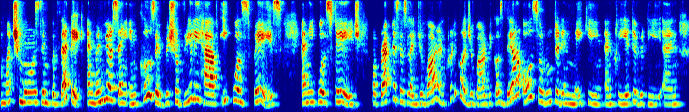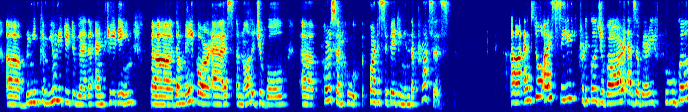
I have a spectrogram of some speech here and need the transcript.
much more sympathetic. And when we are saying inclusive, we should really have equal space and equal stage for practices like Jugaad and critical Jugaad because they are also rooted in making and creativity and uh, bringing community together and treating uh, the maker as a knowledgeable uh, person who participating in the process. Uh, and so I see critical jugaad as a very frugal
